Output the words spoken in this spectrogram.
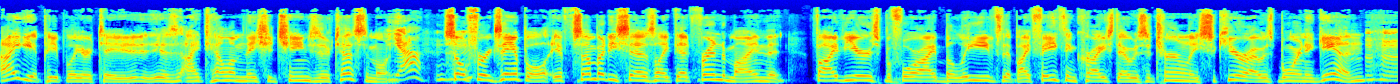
I get people irritated is I tell them they should change their testimony. Yeah. Mm-hmm. So for example, if somebody says like that friend of mine that five years before I believed that by faith in Christ I was eternally secure, I was born again. Mm-hmm.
